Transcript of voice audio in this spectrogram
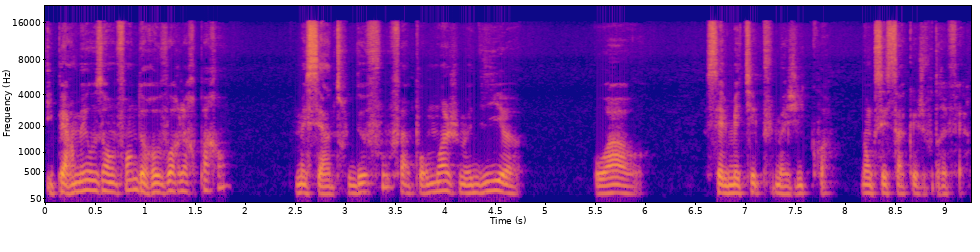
il permet aux enfants de revoir leurs parents. Mais c'est un truc de fou. Enfin, pour moi, je me dis, euh, waouh, c'est le métier le plus magique, quoi. Donc c'est ça que je voudrais faire.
